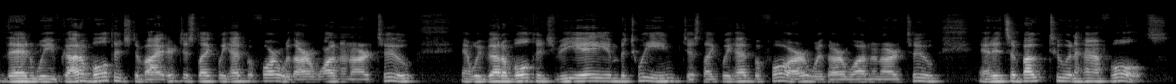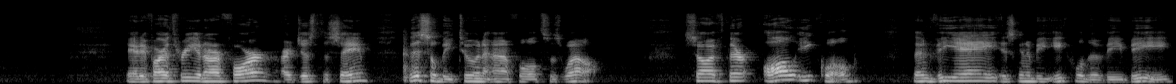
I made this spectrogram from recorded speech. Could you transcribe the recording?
then we've got a voltage divider just like we had before with R1 and R2 and we've got a voltage VA in between just like we had before with R1 and R2 and it's about two and a half volts and if R3 and R4 are just the same this will be two and a half volts as well so if they're all equal then VA is going to be equal to VB,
